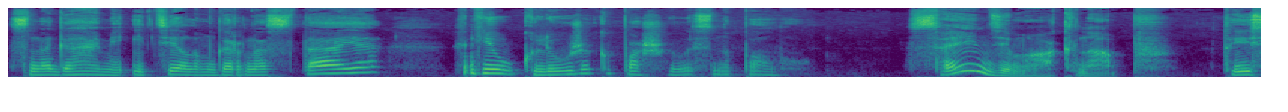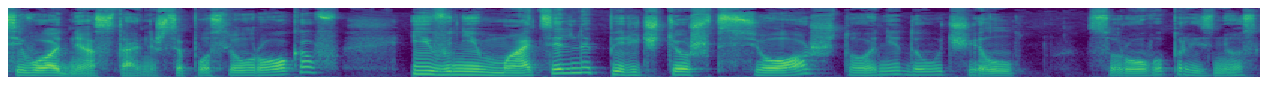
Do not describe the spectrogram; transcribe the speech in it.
с ногами и телом горностая неуклюже копошилось на полу. «Сэнди Макнап», ты сегодня останешься после уроков и внимательно перечтешь все, что не доучил», – сурово произнес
